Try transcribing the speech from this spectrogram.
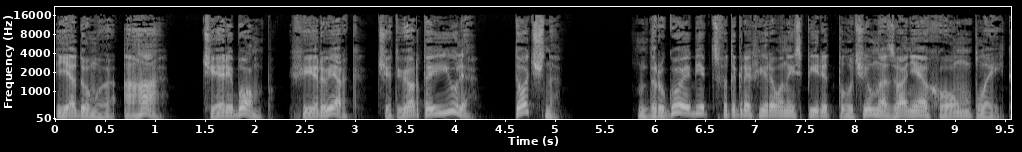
я думаю, ага, черри-бомб, фейерверк, 4 июля. Точно. Другой объект, сфотографированный Спирит, получил название Home Plate,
